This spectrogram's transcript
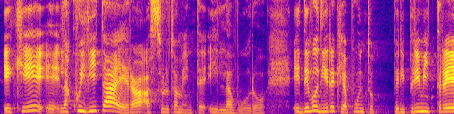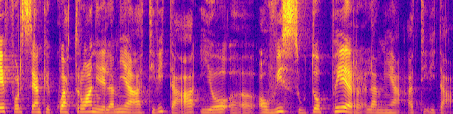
e che, eh, la cui vita era assolutamente il lavoro. E devo dire che appunto per i primi tre, forse anche quattro anni della mia attività io eh, ho vissuto per la mia attività.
